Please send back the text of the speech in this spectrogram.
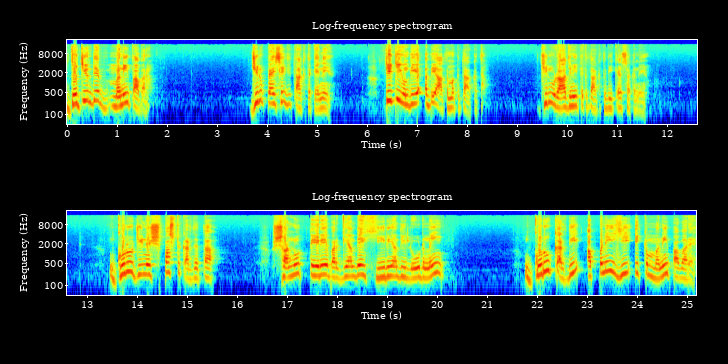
ਦੂਜੀ ਹੁੰਦੀ ਹੈ ਮਨੀ ਪਾਵਰ ਜਿਹਨੂੰ ਪੈਸੇ ਦੀ ਤਾਕਤ ਕਹਿੰਦੇ ਆ। ਤੀਜੀ ਹੁੰਦੀ ਹੈ ਅਧਿਆਤਮਕ ਤਾਕਤ, ਜਿਹਨੂੰ ਰਾਜਨੀਤਿਕ ਤਾਕਤ ਵੀ ਕਹਿ ਸਕਨੇ ਆ। ਗੁਰੂ ਜੀ ਨੇ ਸਪਸ਼ਟ ਕਰ ਦਿੱਤਾ, ਸਾਨੂੰ ਤੇਰੇ ਵਰਗਿਆਂ ਦੇ ਹੀਰਿਆਂ ਦੀ ਲੋੜ ਨਹੀਂ। ਗੁਰੂ ਘਰ ਦੀ ਆਪਣੀ ਹੀ ਇੱਕ ਮਨੀ ਪਾਵਰ ਹੈ।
